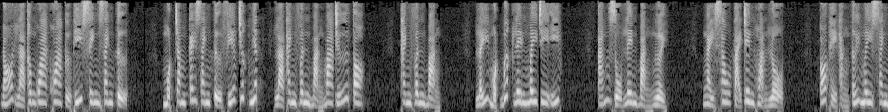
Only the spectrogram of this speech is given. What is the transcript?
Đó là thông qua khoa cử thí sinh danh tự. Một trăm cái danh tự phía trước nhất là thanh vân bảng ba chữ to. Thanh vân bảng. Lấy một bước lên mây chi ý. Ám dụ lên bảng người. Ngày sau tại trên hoạn lộ. Có thể thẳng tới mây xanh.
